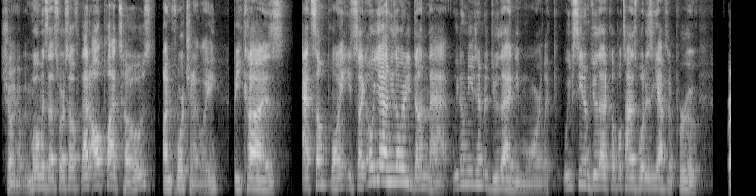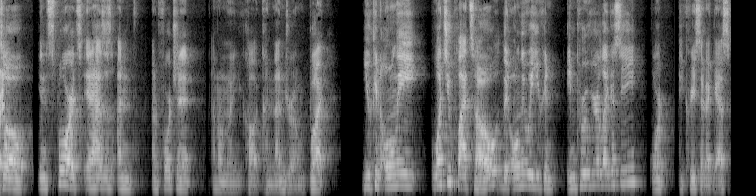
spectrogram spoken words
showing up in moments, that sort of stuff, that all plateaus, mm-hmm. unfortunately, because at some point it's like, oh yeah, he's already done that. We don't need him to do that anymore. Like we've seen him do that a couple times. What does he have to prove? Right. So in sports, it has this un- unfortunate, I don't know, you call it conundrum, but you can only once you plateau, the only way you can improve your legacy or decrease it, I guess,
